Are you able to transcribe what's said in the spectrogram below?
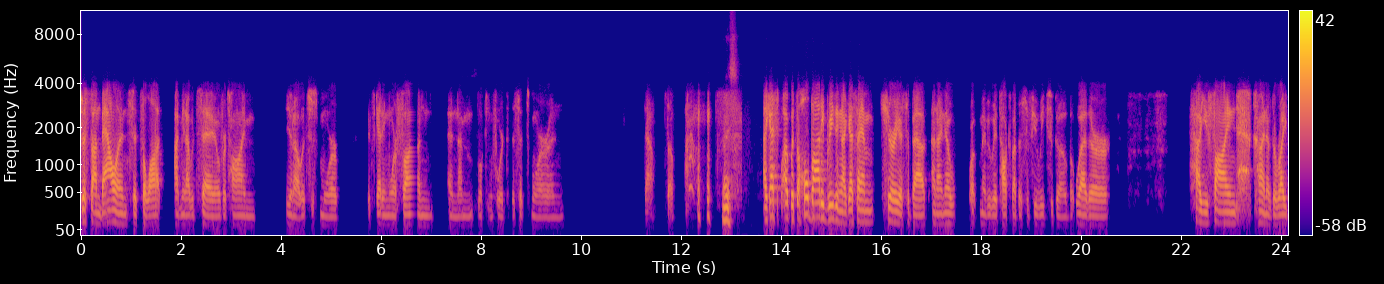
just on balance, it's a lot. I mean, I would say over time, you know, it's just more it's getting more fun, and I'm looking forward to the sits more. And yeah, so Nice. I guess uh, with the whole body breathing, I guess I am curious about, and I know maybe we had talked about this a few weeks ago, but whether how you find kind of the right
